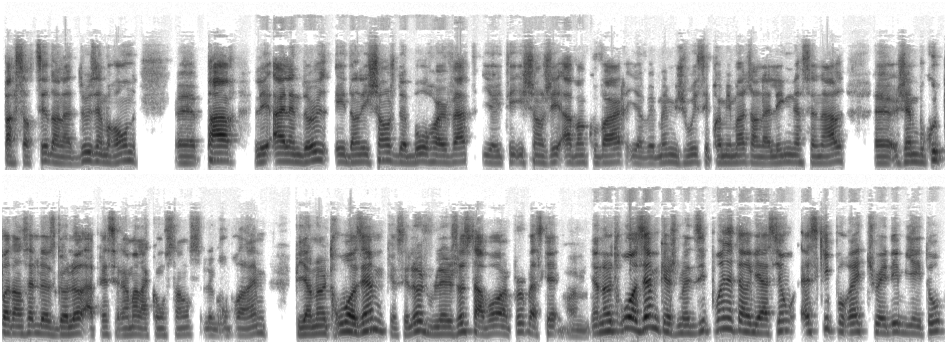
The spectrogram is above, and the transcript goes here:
par sortir dans la deuxième ronde euh, par les Highlanders. Et dans l'échange de Bo Horvat, il a été échangé à Vancouver. Il avait même joué ses premiers matchs dans la Ligue nationale. Euh, J'aime beaucoup le potentiel de ce gars-là. Après, c'est vraiment la constance, le gros problème. Puis il y en a un troisième, que c'est là, je voulais juste avoir un peu parce que ouais, il y en a un troisième que je me dis, point d'interrogation, est-ce qu'il pourrait être tradé bientôt?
